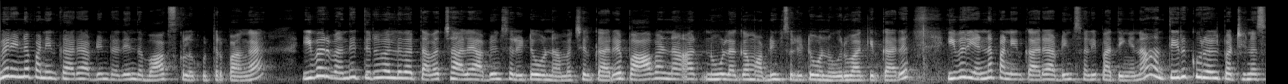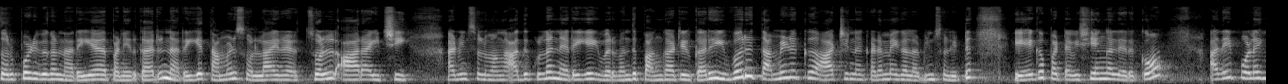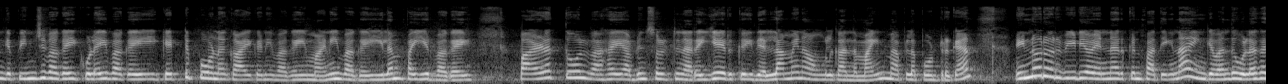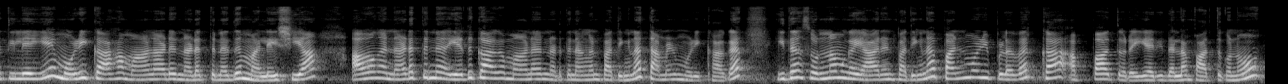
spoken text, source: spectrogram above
இவர் என்ன பண்ணியிருக்காரு அப்படின்றத இந்த பாக்ஸ்குள்ளே கொடுத்துருப்பாங்க. இவர் வந்து திருவள்ளுவர் தவச்சாலை அப்படின்னு சொல்லிட்டு ஒன்று அமைச்சிருக்காரு. பாவனார் நூலகம் அப்படின்னு சொல்லிட்டு ஒன்று உருவாக்கியிருக்காரு. இவர் என்ன பண்ணியிருக்காரு அப்படின்னு சொல்லி பார்த்தீங்கன்னா திருக்குறள் பற்றின சொற்பொழிவுகள் நிறைய பண்ணியிருக்காரு. நிறைய தமிழ் சொல்லாயிர சொல் ஆராய்ச்சி அப்படின்னு சொல்லுவாங்க. அதுக்குள்ளே நிறைய இவர் வந்து பங்காற்றியிருக்காரு. இவர் தமிழுக்கு ஆற்றின கடமைகள் அப்படின்னு சொல்லிட்டு ஏகப்பட்ட விஷயங்கள் இருக்கும். அதே போல் இங்கே பிஞ்சு வகை குலை வகை கெட்டுப்போன காய்கனி வகை மணி வகை இளம்பயிர் வகை பழத்தோல் வகை அப்படின்னு சொல்லிட்டு நிறைய இருக்குது இது எல்லாமே நான் உங்களுக்கு அந்த மைண்ட் மேப்பில் போட்டிருக்கேன். இன்னொரு ஒரு வீடியோ என்ன இருக்குன்னு பார்த்தீங்கன்னா இங்கே வந்து உலகத்திலேயே மொழிக்காக மாநாடு நடத்தினது மலேசியா. அவங்க நடத்தின எதுக்காக மாநாடு நடத்தினாங்கன்னு பார்த்தீங்கன்னா தமிழ் மொழிக்காக. இதை சொன்னவங்க யாருன்னு பார்த்தீங்கன்னா பன்மொழி புலவர் க. அப்பா துறையர் இதெல்லாம் பார்த்துக்கணும்.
